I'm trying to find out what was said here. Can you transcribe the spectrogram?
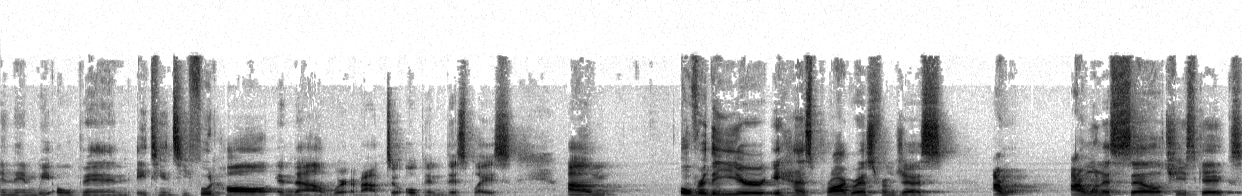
and then we opened AT&T Food Hall and now we're about to open this place. Um, over the year, it has progressed from just, I, I want to sell cheesecakes.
